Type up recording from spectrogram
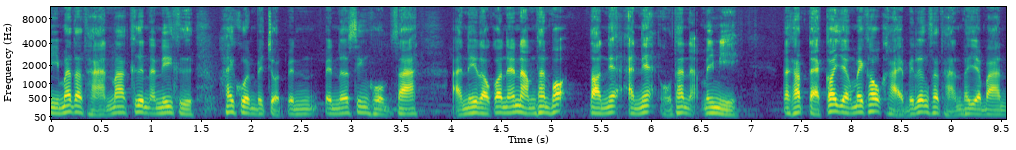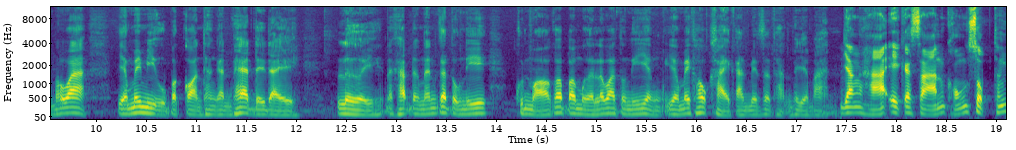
มีมาตรฐานมากขึ้น อันนี้คือให้ควรไปจดเป็นเป็นเนื้อซิงโฮมซะอันนี้เราก็แนะนำท่านเพราะตอนเนี้ยอันเนี้ยของท่านอะไม่มีนะครับแต่ก็ยังไม่เข้าข่ายไปเรื่องสถานพยาบาล เพราะว่ายังไม่มีอุปกรณ์ทางการแพทย์ใด ๆ เลยนะครับ ดังนั้นก็ตรงนี้คุณหมอก็ประเมินแล้วว่าตรงนี้ยังยังไม่เข้าข่ายการเป็นสถานพยาบาล ยังหาเอกสารของศพทั้ง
